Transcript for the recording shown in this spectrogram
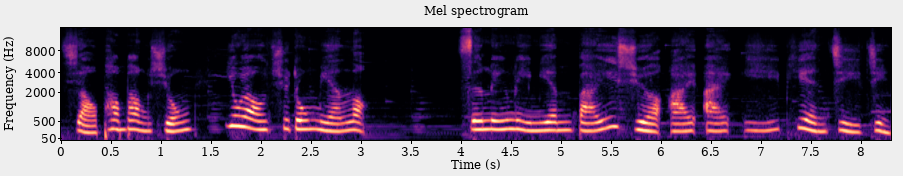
小胖胖熊又要去冬眠了。森林里面白雪皑皑，一片寂静。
